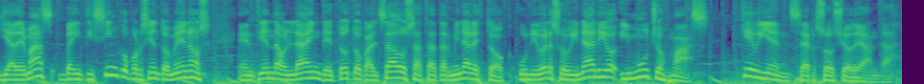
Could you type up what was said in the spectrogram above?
Y además 25% menos en tienda online de Toto Calzados hasta terminar stock, Universo Binario y muchos más. Qué bien ser socio de ANDA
